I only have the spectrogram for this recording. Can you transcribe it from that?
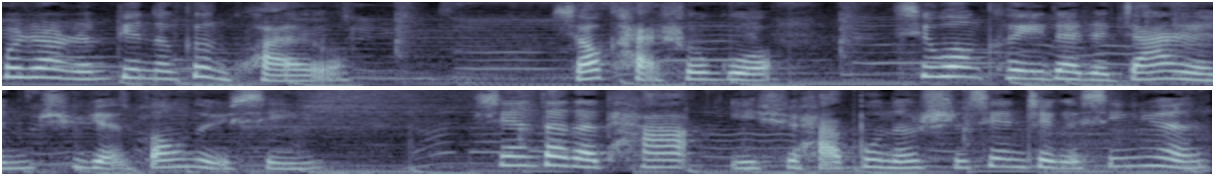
会让人变得更快乐。小凯说过，希望可以带着家人去远方旅行。现在的他也许还不能实现这个心愿，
